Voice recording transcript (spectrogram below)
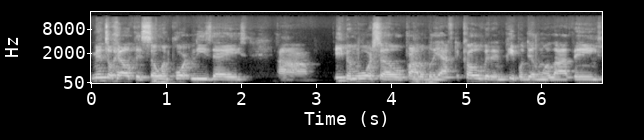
mental health is so important these days. Um, even more so probably after COVID and people dealing with a lot of things.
